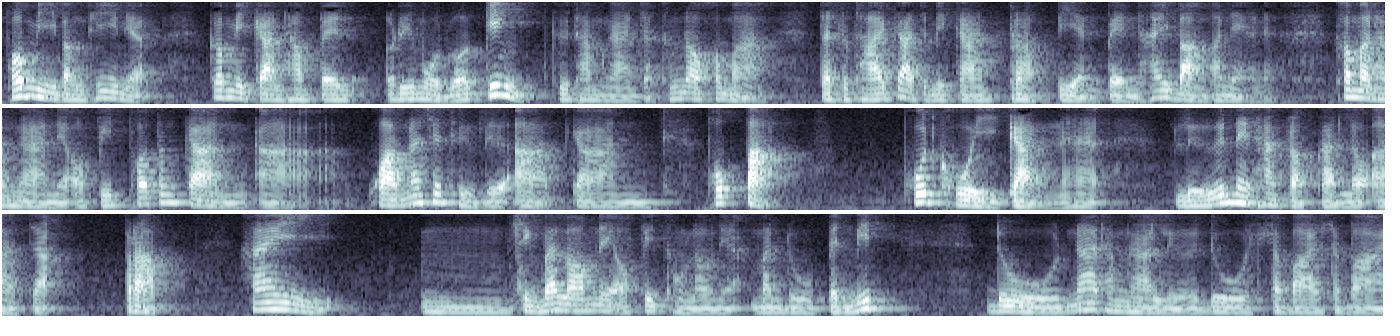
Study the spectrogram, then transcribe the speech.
เพราะมีบางที่เนี่ย ก็มีการทำเป็น remote working คือทำงานจากข้างนอกเข้ามา แต่สุดท้ายก็อาจจะมีการปรับเปลี่ยนเป็นให้บางแผนกเนี่ยเข้ามาทำงานในออฟฟิศเพราะต้องการความน่าเชื่อถือหรืออาจการพบปะพูดคุยกันนะฮะหรือในทางกลับกันเราอาจจะปรับให้สิ่งแวดล้อมในออฟฟิศของเราเนี่ยมันดูเป็นมิตร ดูน่าทำงานหรือดูสบายสบาย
